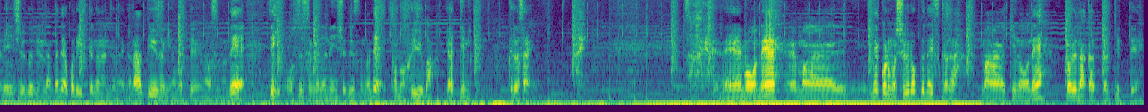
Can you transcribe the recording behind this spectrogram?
ん、練習通りの中ではこれ一択なんじゃないかなというふうに思っておりますのでぜひおすすめの練習ですのでこの冬場やってみてください。そうねもうねまあねこれも収録ですからまあ昨日ね撮れなかったって言って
